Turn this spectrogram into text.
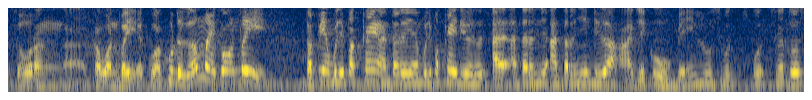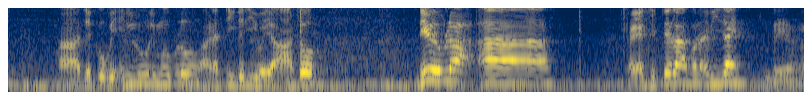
Seorang uh, kawan baik aku. Aku dah ramai kawan baik. Tapi yang boleh pakai antara yang boleh pakai dia uh, antaranya antaranya dia lah. Ha, Jeko back in lu 100 ha, Jeko back in lu 50 ha, Nanti gaji bayar. Ha, So Dia pula uh, Tak payah cerita lah aku nak resign. Tak ya.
